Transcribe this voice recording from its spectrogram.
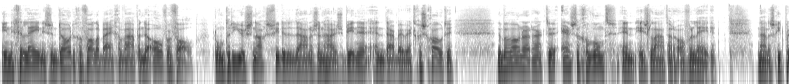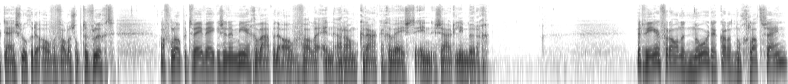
In Geleen is een dode gevallen bij een gewapende overval. Rond drie uur s'nachts vielen de daders een huis binnen en daarbij werd geschoten. De bewoner raakte ernstig gewond en is later overleden. Na de schietpartij sloegen de overvallers op de vlucht. Afgelopen twee weken zijn er meer gewapende overvallen en ramkraken geweest in Zuid-Limburg. Het weer, vooral in het noorden kan het nog glad zijn.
